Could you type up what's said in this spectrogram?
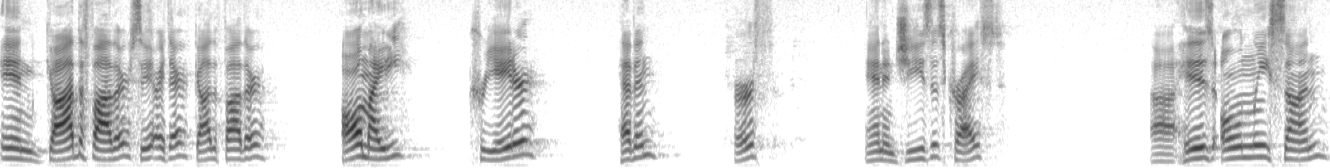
in God the Father, see it right there? God the Father, Almighty, Creator, heaven, earth, and in Jesus Christ, uh, his only Son,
